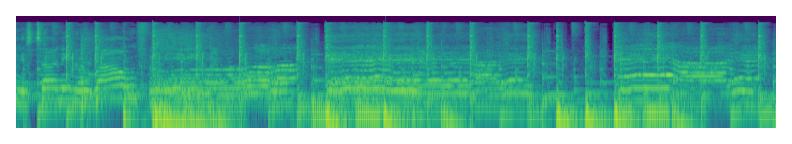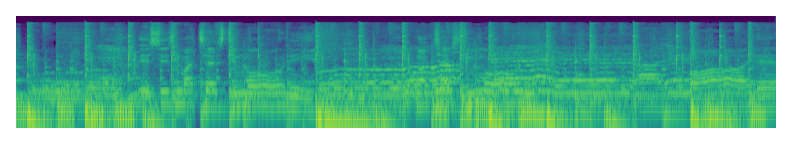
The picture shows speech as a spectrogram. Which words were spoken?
everything is turning around for me. This is my testimony, my testimony. Oh yeah,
